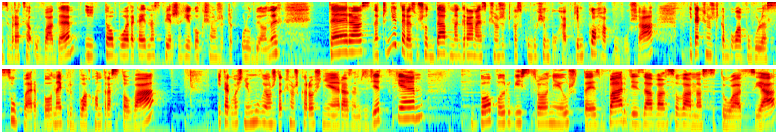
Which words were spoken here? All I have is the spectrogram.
zwraca uwagę. I to była taka jedna z pierwszych jego książeczek ulubionych. Teraz, znaczy nie teraz, już od dawna grana jest książeczka z Kubusiem Puchatkiem, kocha Kubusia. I ta książeczka była w ogóle super, bo najpierw była kontrastowa. I tak właśnie mówią, że ta książka rośnie razem z dzieckiem, bo po drugiej stronie już to jest bardziej zaawansowana sytuacja.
